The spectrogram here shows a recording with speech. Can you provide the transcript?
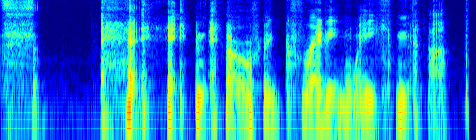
and now regretting waking up.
